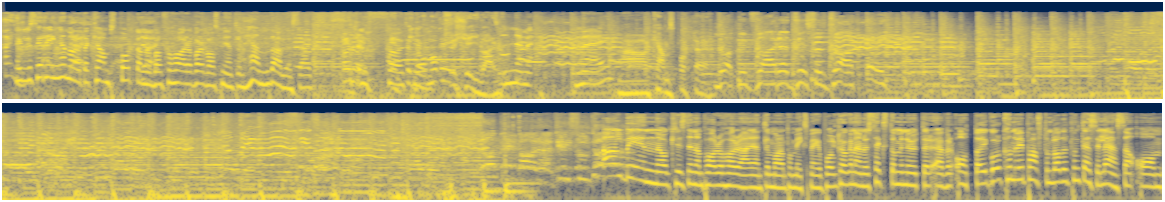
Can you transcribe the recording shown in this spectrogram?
Tänkte vi ska ringa några av kampsportarna och bara få höra vad det var som egentligen hände alldeles strax. Är inte de också tjuvar? Nej, men, nej. Ja, kampsportare. Låt mig vara din soldat, ey. Och Kristina Paro hör här äntligen morgon på Mix Megapol. Klockan är nu 16 minuter över 8. Igår kunde vi på aftonbladet.se läsa om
